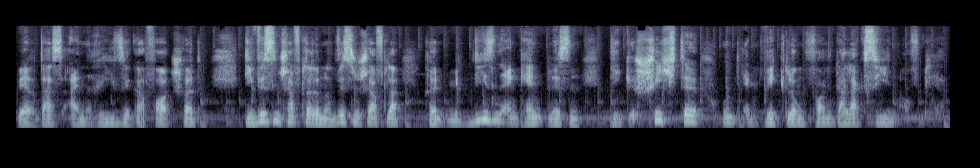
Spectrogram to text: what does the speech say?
wäre das ein riesiger Fortschritt. Die Wissenschaftlerinnen und Wissenschaftler könnten mit diesem diesen Erkenntnissen die Geschichte und Entwicklung von Galaxien aufklären.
